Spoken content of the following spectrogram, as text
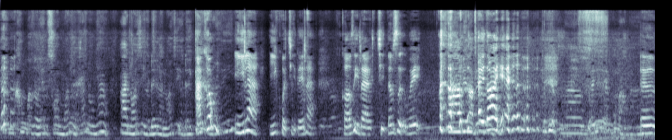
em không bao giờ em soi mói người khác đâu nhá. Ai nói gì ở đây là nói gì ở đây à không ý là ý của chị đấy là có gì là chỉ tâm sự với à thầy thôi. Cái việc ờ, đấy em cũng bảo là ừ.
